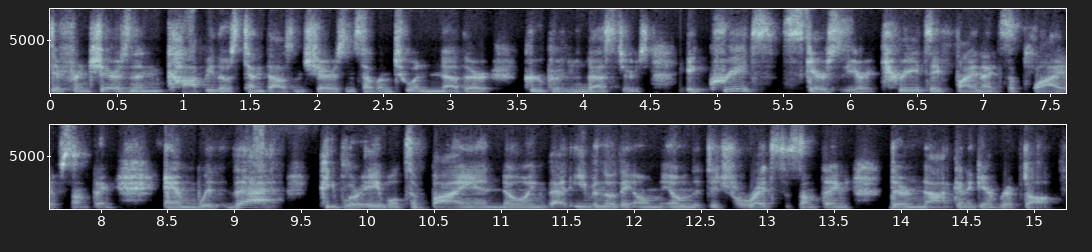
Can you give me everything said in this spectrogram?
different shares and then copy those 10,000 shares and sell them to another group of investors. It creates scarcity or it creates a finite supply of something. And with that, people are able to buy in knowing that even though they only own the digital rights to something, they're not going to get ripped off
